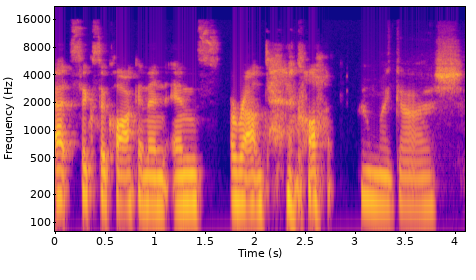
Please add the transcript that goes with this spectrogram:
at six o'clock and then ends around 10 o'clock. Oh my gosh.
